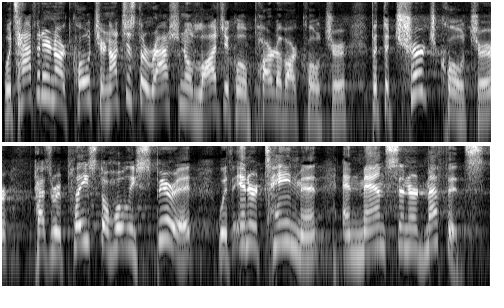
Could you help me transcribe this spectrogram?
What's happened in our culture, not just the rational, logical part of our culture, but the church culture has replaced the Holy Spirit with entertainment and man centered methods.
